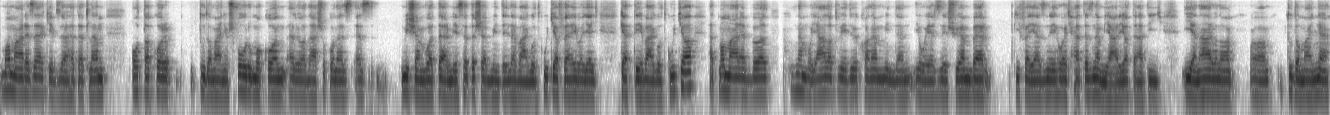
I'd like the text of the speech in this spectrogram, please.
ma már ez elképzelhetetlen, ott akkor tudományos fórumokon, előadásokon ez, ez mi sem volt természetesebb, mint egy levágott kutyafej, vagy egy kettévágott kutya. Hát ma már ebből nem hogy állatvédők, hanem minden jó érzésű ember kifejezné, hogy hát ez nem járja, tehát így ilyen áron a, a tudomány ne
